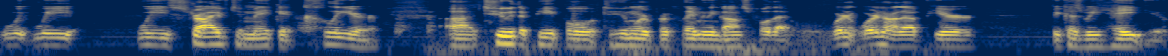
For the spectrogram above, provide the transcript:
we, we we strive to make it clear uh, to the people to whom we're proclaiming the gospel that we're we're not up here because we hate you.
